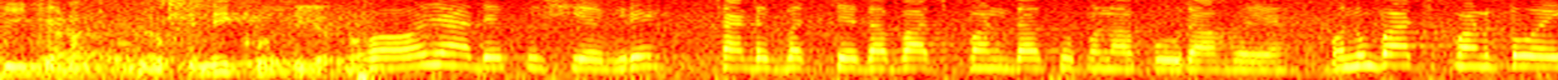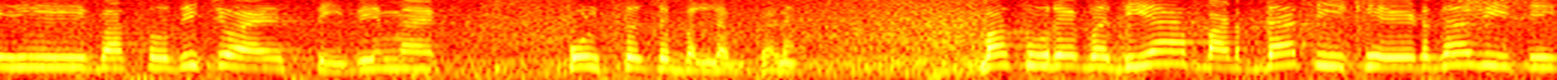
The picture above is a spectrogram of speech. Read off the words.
ਕੀ ਕਹਿਣਾ ਚਾਹੁੰਦੇ ਹੋ? ਕਿੰਨੀ ਖੁਸ਼ੀ ਹੈ ਤੁਹਾਨੂੰ? ਬਹੁਤ ਜ਼ਿਆਦਾ ਖੁਸ਼ੀ ਹੈ ਵੀਰੇ। ਸਾਡੇ ਬੱਚੇ ਦਾ ਬਚਪਨ ਦਾ ਸੁਪਨਾ ਪੂਰਾ ਹੋਇਆ ਉਹਨੂੰ ਬਚਪਨ ਤੋਂ ਇਹੀ ਬਸ ਉਹਦੀ ਚੁਆਇਸ ਸੀ ਵੀ ਮੈਂ ਪੁਲਿਸ 'ਚ ਬ- ਲੱਗਣਾ ਬਸ ਉਰੇ ਵਧੀਆ ਪੜਦਾ ਤੀ ਖੇਡਦਾ ਵੀ ਤੀ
